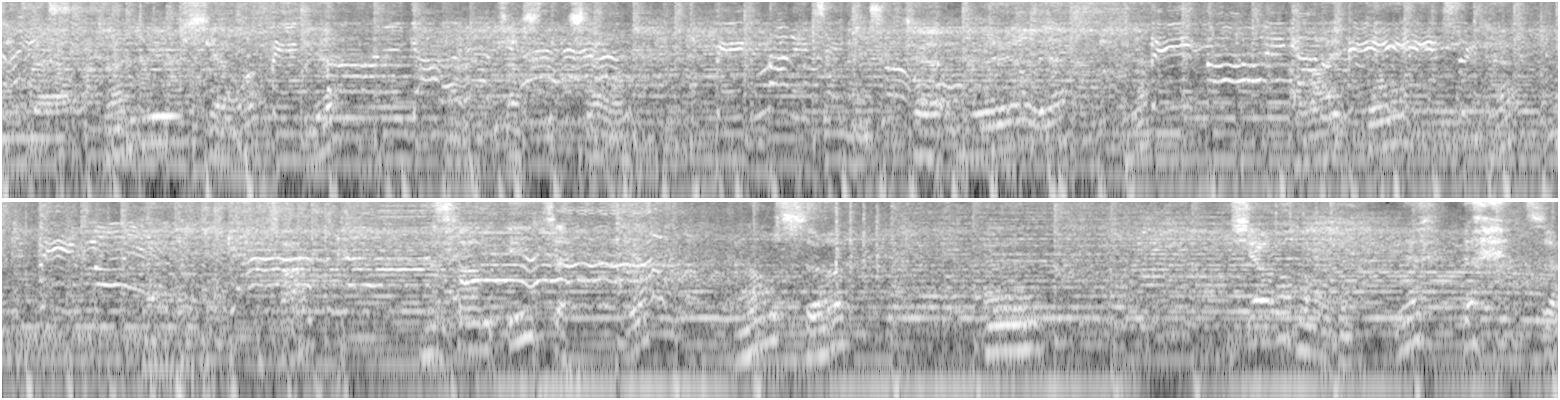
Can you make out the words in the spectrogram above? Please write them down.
And uh, a brand new shower, yeah. Fantastic shower. And a curtain rail, yeah. Yeah. A light bulb, yeah. And a fan. And a fan heater, yeah also um, shower holder. Yeah. So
